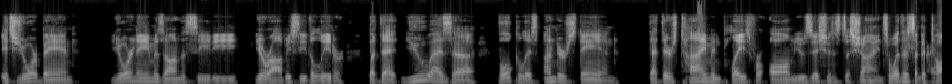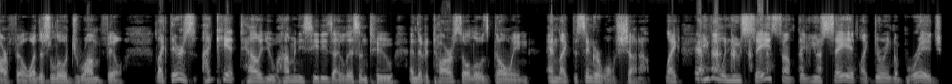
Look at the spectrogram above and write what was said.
it's your band, your name is on the CD, you're obviously the leader, but that you as a vocalist understand that there's time and place for all musicians to shine. So whether it's a guitar fill, whether it's a little drum fill, like there's I can't tell you how many CDs I listen to and the guitar solo is going and like the singer won't shut up. Like even when you say something, you say it like during a bridge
